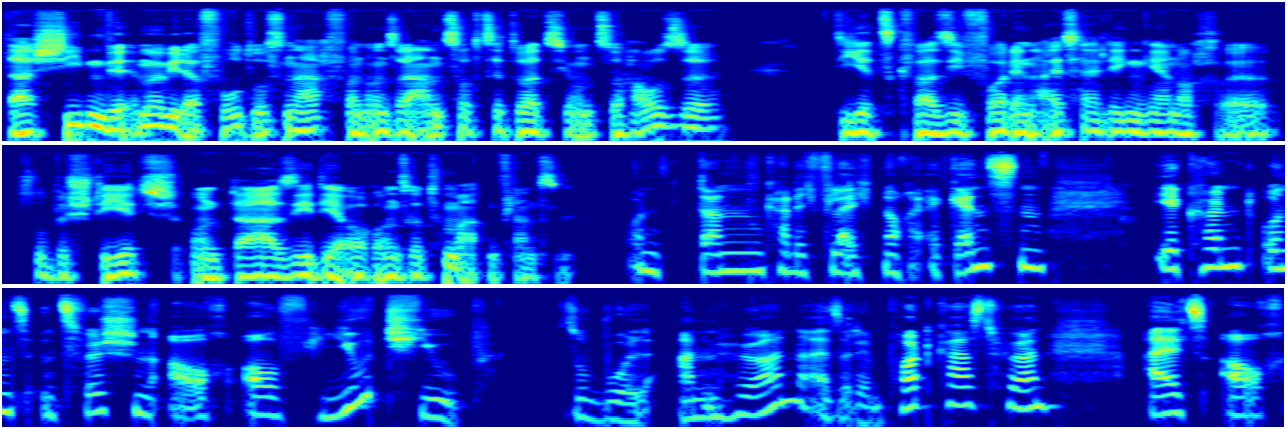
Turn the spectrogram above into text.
Da schieben wir immer wieder Fotos nach von unserer Anzuchtsituation zu Hause, die jetzt quasi vor den Eisheiligen ja noch äh, so besteht. Und da seht ihr auch unsere Tomatenpflanzen. Und dann kann ich vielleicht noch ergänzen, ihr könnt uns inzwischen auch auf YouTube sowohl anhören, also den Podcast hören, als auch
